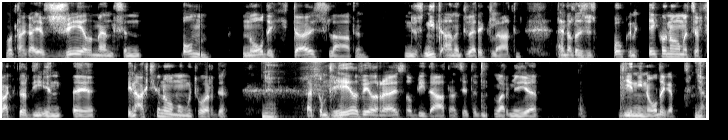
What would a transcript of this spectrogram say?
Want dan ga je veel mensen onnodig thuis laten. Dus niet aan het werk laten. En dat is dus ook een economische factor die in, uh, in acht genomen moet worden. Ja. Er komt heel veel ruis op die data zitten waarmee je die je niet nodig hebt. Ja.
